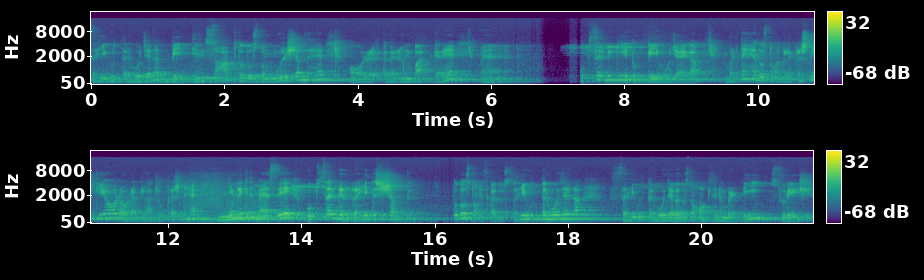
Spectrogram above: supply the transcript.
सही उत्तर हो जाएगा बे इंसाफ तो दोस्तों मूल शब्द है और अगर हम बात करें उपसर्ग की तो बे हो जाएगा। बढ़ते हैं दोस्तों अगले प्रश्न की ओर और, और अगला जो प्रश्न है निम्नलिखित में से उपसर्ग रहित शब्द। तो दोस्तों इसका जो सही उत्तर हो जाएगा सही उत्तर हो जाएगा दोस्तों ऑप्शन नंबर डी सुरेश।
